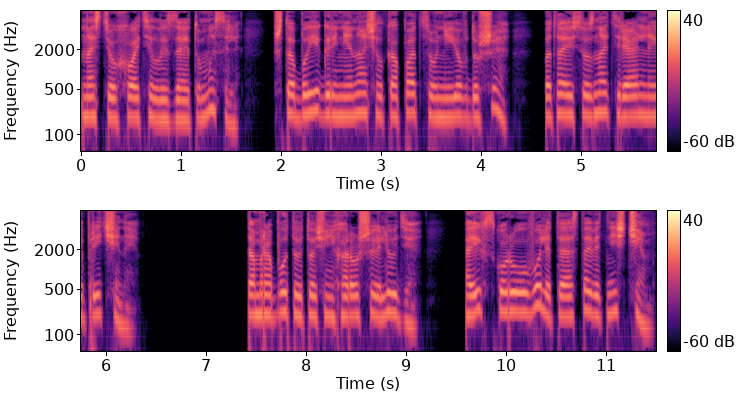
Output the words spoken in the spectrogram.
Настя ухватилась за эту мысль, чтобы Игорь не начал копаться у нее в душе, пытаясь узнать реальные причины. Там работают очень хорошие люди, а их скоро уволят и оставят ни с чем.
